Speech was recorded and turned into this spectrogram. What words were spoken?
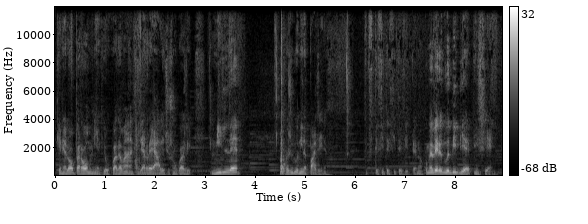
che nell'opera Omnia che ho qua davanti, del Reale, ci sono quasi mille, no, quasi duemila pagine fitte, fitte, fitte, fitte, no? come avere due Bibbie insieme.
